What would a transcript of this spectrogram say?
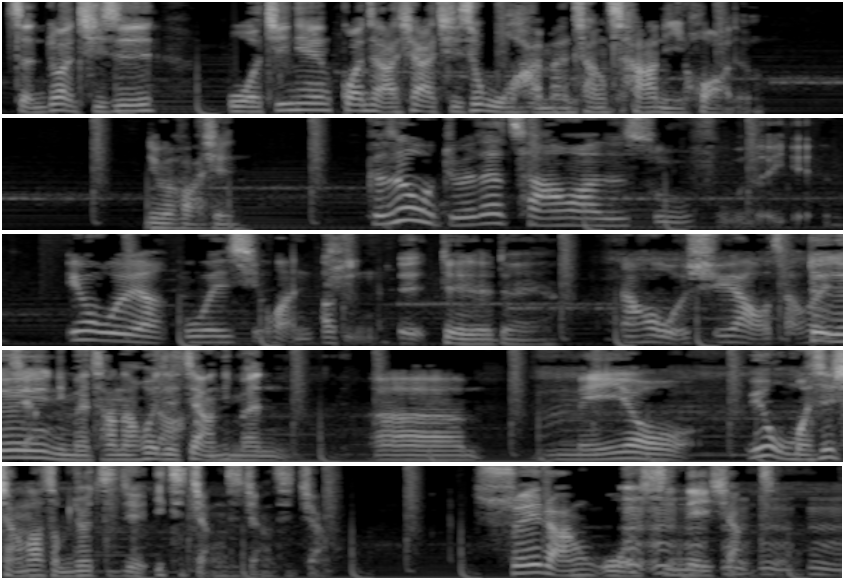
整段，其实我今天观察下来，其实我还蛮常插你话的。你有没有发现？可是我觉得插话是舒服的耶，因为我也我也喜欢听。对、啊、对对对。然后我需要我才会。对对对，你们常常会是这样，你们呃没有，因为我们是想到什么就直接一直讲，一直讲，一直讲。虽然我是内向者，嗯，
